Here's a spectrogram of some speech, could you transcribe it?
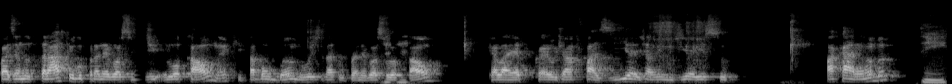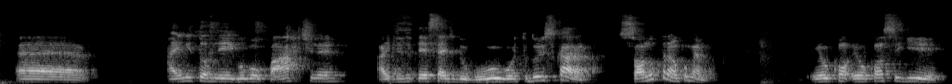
Fazendo tráfego para negócio de local, né? Que está bombando hoje tráfego para negócio uhum. local. Naquela época eu já fazia, já vendia isso pra caramba. Sim. É... Aí me tornei Google Partner, aí visitei a sede do Google, e tudo isso, cara, só no trampo mesmo. Eu, eu consegui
